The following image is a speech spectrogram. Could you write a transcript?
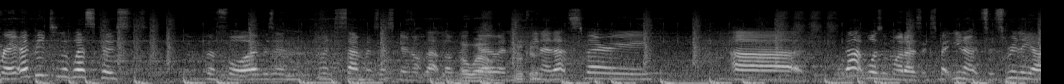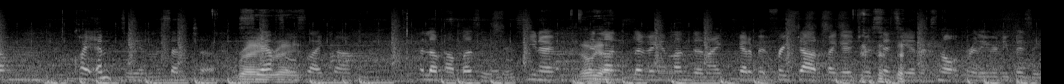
rain. I've been to the West Coast before. I was in went to San Francisco not that long Oh, ago, wow. and Okay. you know that's very. Uh, that wasn't what I was expecting. You know, it's, it's really um, quite empty in the centre. Right, Seattle's right. like um, I love how buzzy it is. You know, Oh, in yeah. Lon- living in London, I get a bit freaked out if I go to a city and it's not really, really busy.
